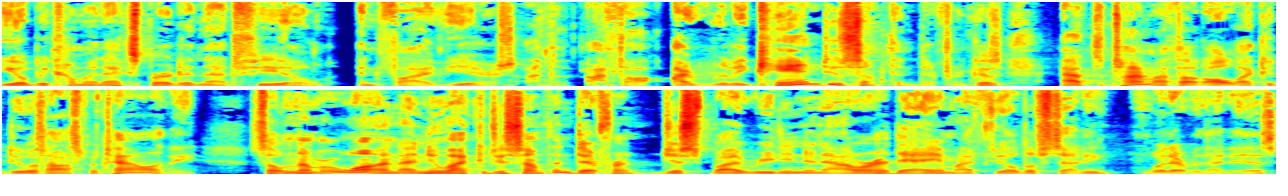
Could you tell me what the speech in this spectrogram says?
you'll become an expert in that field in five years. I, th- I thought I really can do something different because at the time I thought all I could do was hospitality. So number one, I knew I could do something different just by reading an hour a day in my field of study, whatever that is.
